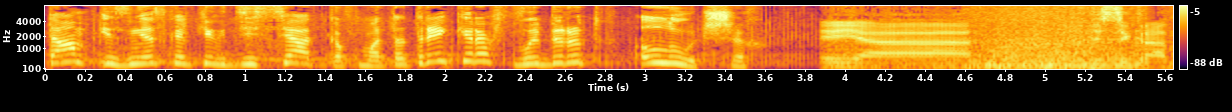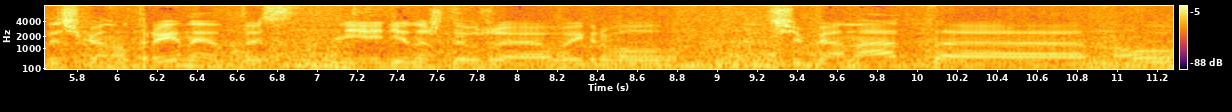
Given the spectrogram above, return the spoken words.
Там из нескольких десятков мототрекеров выберут лучших. Я десятикратный чемпион Украины, то есть не единожды уже выигрывал чемпионат. Э, Ну,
